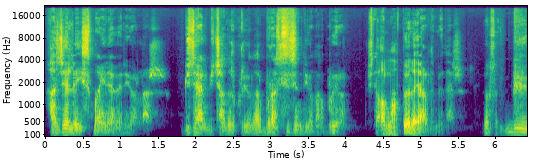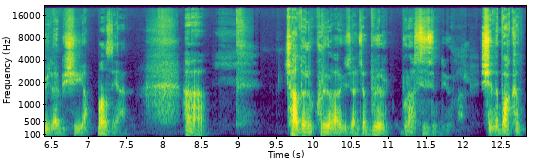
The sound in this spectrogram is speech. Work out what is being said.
Hacer'le İsmail'e veriyorlar. Güzel bir çadır kuruyorlar. Burası sizin diyorlar. Buyurun. İşte Allah böyle yardım eder. Yoksa büyüyle bir şey yapmaz yani. Ha, çadırı kuruyorlar güzelce. Buyurun burası sizin diyorlar. Şimdi bakın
